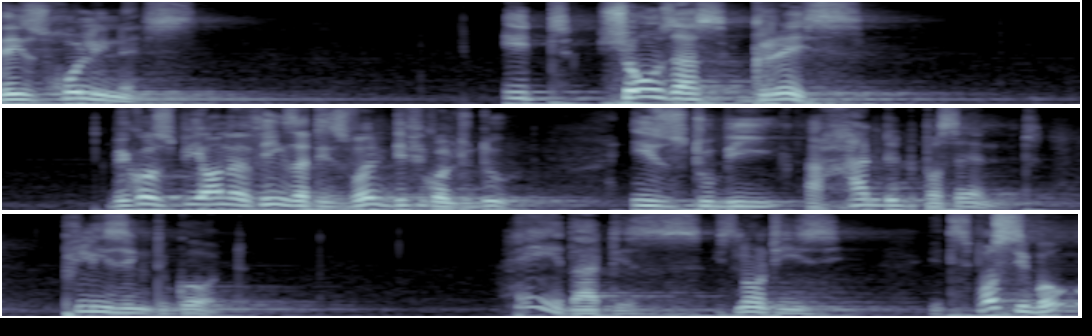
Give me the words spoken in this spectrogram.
there is holiness. It shows us grace. Because one of the things that is very difficult to do is to be a hundred percent pleasing to God. Hey, that is it's not easy. It's possible,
